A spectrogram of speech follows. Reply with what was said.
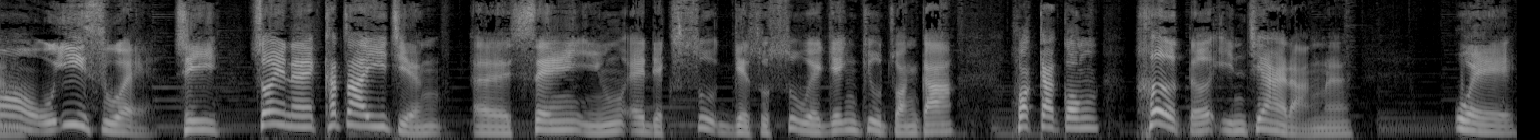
哦，有意思诶。是，所以呢，较早以前，呃，西洋诶历史艺术史诶研究专家发觉讲，赫德因家诶人呢，为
